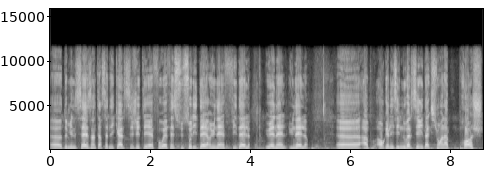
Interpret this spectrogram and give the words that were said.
euh, 2016, intersyndical CGTF, OFSU Solidaire, UNEF, Fidèle, UNL, UNEL a organisé une nouvelle série d'actions à l'approche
